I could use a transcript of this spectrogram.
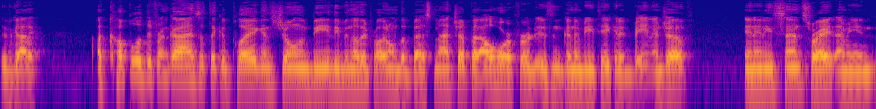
They've got a, a couple of different guys that they could play against Joel Embiid, even though they probably don't have the best matchup. But Al Horford isn't going to be taken advantage of in any sense, right? I mean,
